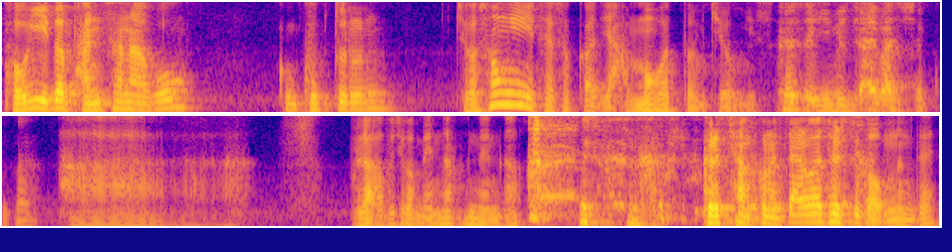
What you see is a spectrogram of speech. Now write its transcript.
거기 있던 반찬하고 그 국들은 제가 성인이 돼서까지 안 먹었던 기억이 있어요. 그래서 입이 짧아지셨구나. 아, 우리 아버지가 맨날 혼냈나? 그렇지 않고는 짧아질 수가 없는데.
